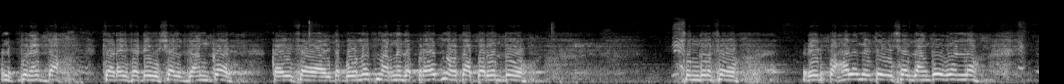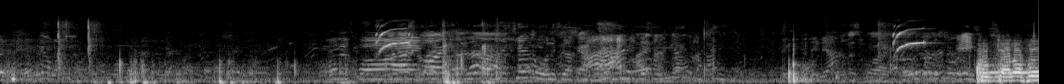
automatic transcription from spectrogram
आणि पुन्हा एकदा चढाईसाठी विशाल जानकर काही स- इथं बोनस मारण्याचा प्रयत्न होता परंतु सुंदरस रेड पाहायला मिळते विशाल जानकरकडनं. खूप छान असे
